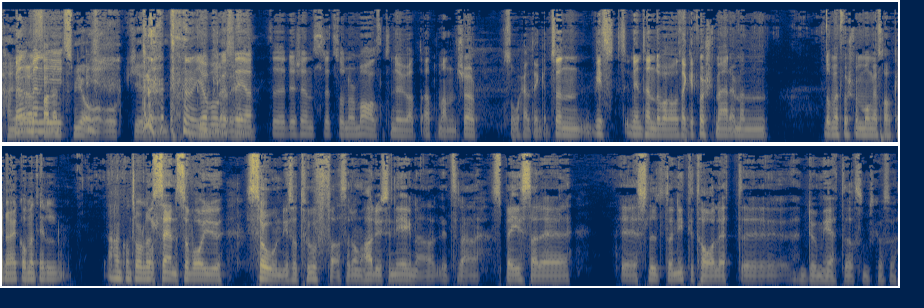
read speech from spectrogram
han Men- gör i alla men fall i- inte som jag och eh, Jag vågar det säga att eh, det känns rätt så normalt nu att, att man kör så helt enkelt. Sen visst, Nintendo var säkert först med det, men de är först med många saker när det kommer till handkontroller. Och sen så var ju Sony så tuffa så de hade ju sin egna lite sådär spacade eh, slutet av 90-talet eh, dumheter som ska så.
